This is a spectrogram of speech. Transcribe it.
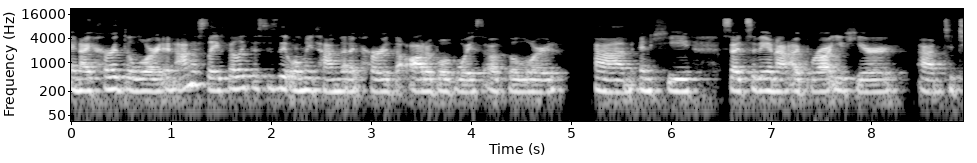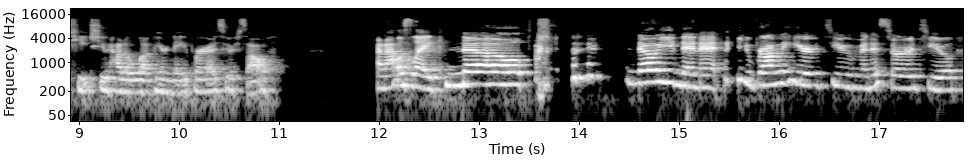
and I heard the Lord. And honestly, I feel like this is the only time that I've heard the audible voice of the Lord. Um, and he said, Savannah, I brought you here um, to teach you how to love your neighbor as yourself. And I was like, nope, no, you didn't. You brought me here to minister to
